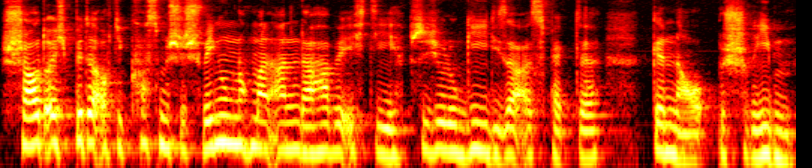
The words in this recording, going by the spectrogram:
Schaut euch bitte auch die kosmische Schwingung nochmal an, da habe ich die Psychologie dieser Aspekte genau beschrieben.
